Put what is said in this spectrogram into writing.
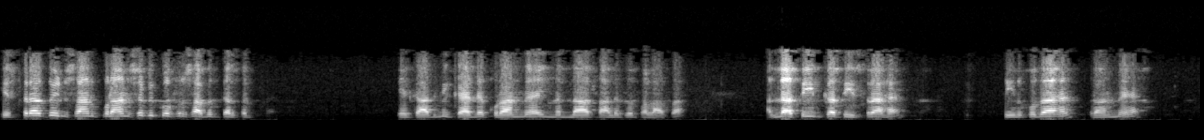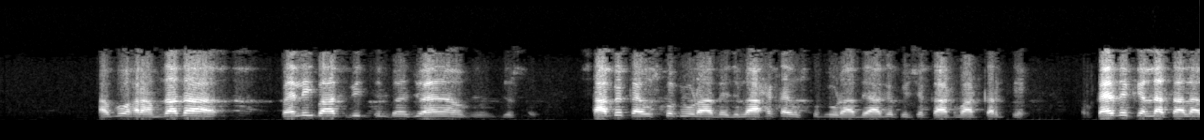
اس طرح تو انسان قرآن سے بھی کفر ثابت کر سکتا ہے۔ ایک آدمی کہہ دے، قرآن میں ہے اللہ تعالی کو ثلاثہ اللہ تین کا تیسرا ہے۔ تین خدا ہے قرآن میں ہے۔ اب وہ حرامزادہ پہلی بات بھی جو ہے نا سابق ہے، اس کو بھی اڑا دے، جو لاحق ہے، اس کو بھی اڑا دے، آگے پیچھے کاٹ واٹ کر کے۔ اور کہہ دے کہ اللہ تعالیٰ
